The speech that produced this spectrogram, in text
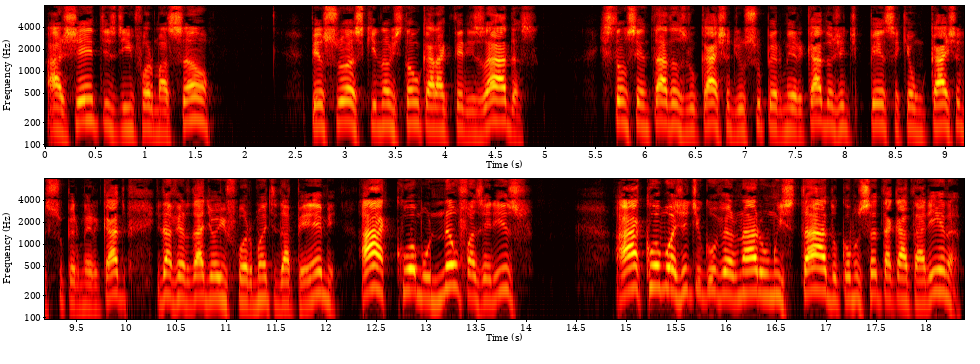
agentes de informação? Pessoas que não estão caracterizadas? Estão sentadas no caixa de um supermercado, a gente pensa que é um caixa de supermercado e na verdade é o um informante da PM. Há como não fazer isso? Há como a gente governar um estado como Santa Catarina,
